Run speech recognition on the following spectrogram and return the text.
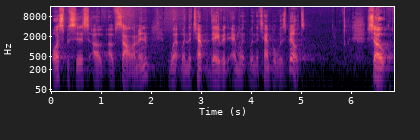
auspices of, of Solomon when, when the temple, David, and when, when the temple was built. So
